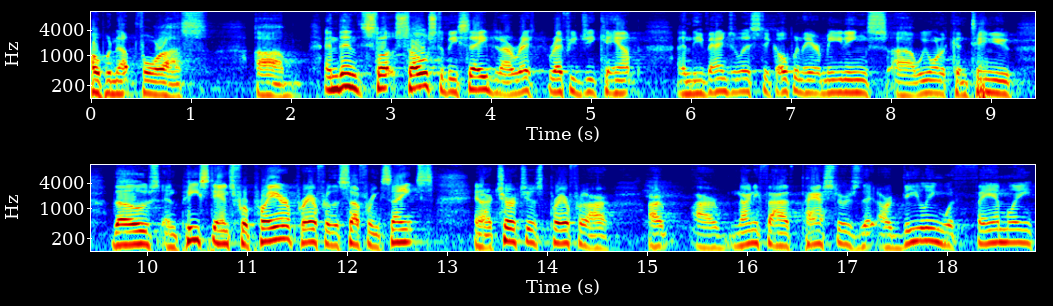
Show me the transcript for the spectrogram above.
opened up for us. Um, and then souls to be saved in our re- refugee camp and the evangelistic open air meetings. Uh, we want to continue those. And P stands for prayer, prayer for the suffering saints in our churches, prayer for our, our, our 95 pastors that are dealing with family.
